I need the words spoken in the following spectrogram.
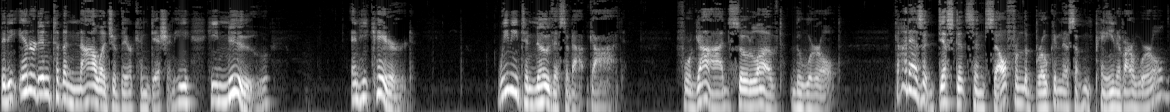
that he entered into the knowledge of their condition. He, he knew and he cared. We need to know this about God. For God so loved the world. God hasn't distanced himself from the brokenness and pain of our world.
